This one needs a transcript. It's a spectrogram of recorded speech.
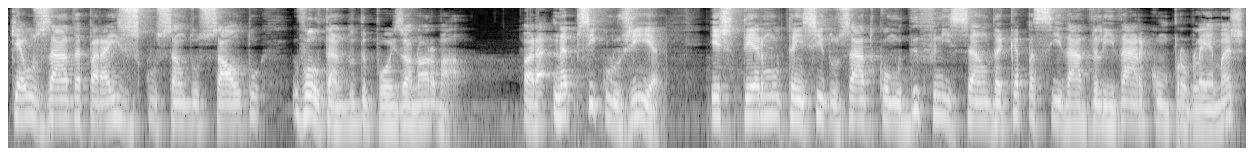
que é usada para a execução do salto, voltando depois ao normal. Ora, na psicologia, este termo tem sido usado como definição da capacidade de lidar com problemas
